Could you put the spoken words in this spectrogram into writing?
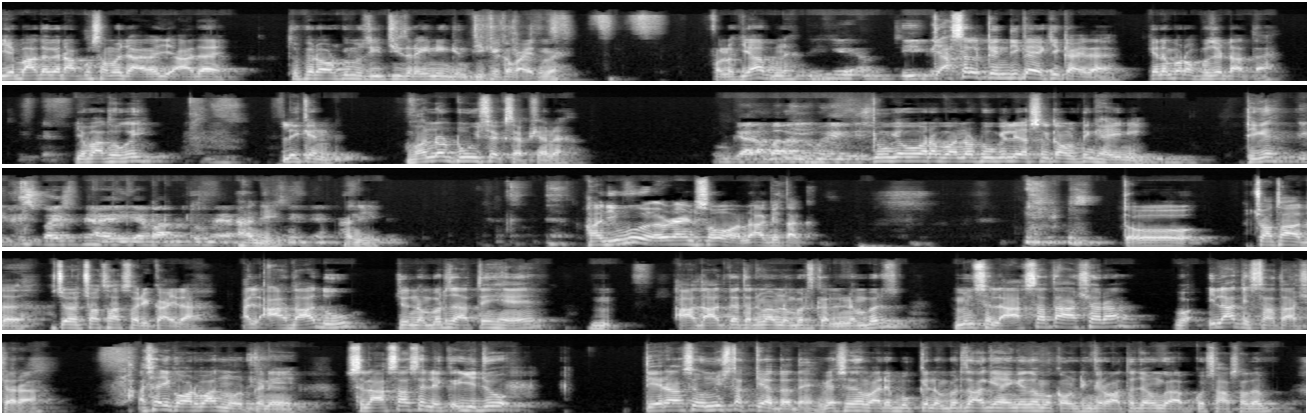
ये बात अगर आपको समझ आ आ जाए तो फिर और कोई मजीद चीज़ रही नहीं गिनती के कवायद में। फॉलो किया आपने? ठीक कि असल गिनती का एक ही कायदा है कि नंबर ऑपोजिट आता है। है। ये बात हो गई? लेकिन वन और टू इसे एक्सेप्शन है। हो क्योंकि वो हमारा वन और टू के लिए असल काउंटिंग है ही नहीं। ठीक है? इक्कीस बाईस में आई या वन और टू में हाँ जी। हाँ। जी। हाँ जी वो एंड सो ऑन आगे तक। तो चौथा चौथा सॉरी कायदा। अल आदादू जो नंबर्स आते हैं आदाद का तर्जमा हम नंबर्स कर ले। नंबर्स मिन सलासत आशरा व इला तिसात आशरा अच्छा एक और बात नोट करें। सलासा से लेकर ये जो तेरह से उन्नीस तक के अदद हैं वैसे हमारे बुक के नंबर्स आगे आएँगे तो मैं काउंटिंग करवाता जाऊँगा आपको साथ साथ अब।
